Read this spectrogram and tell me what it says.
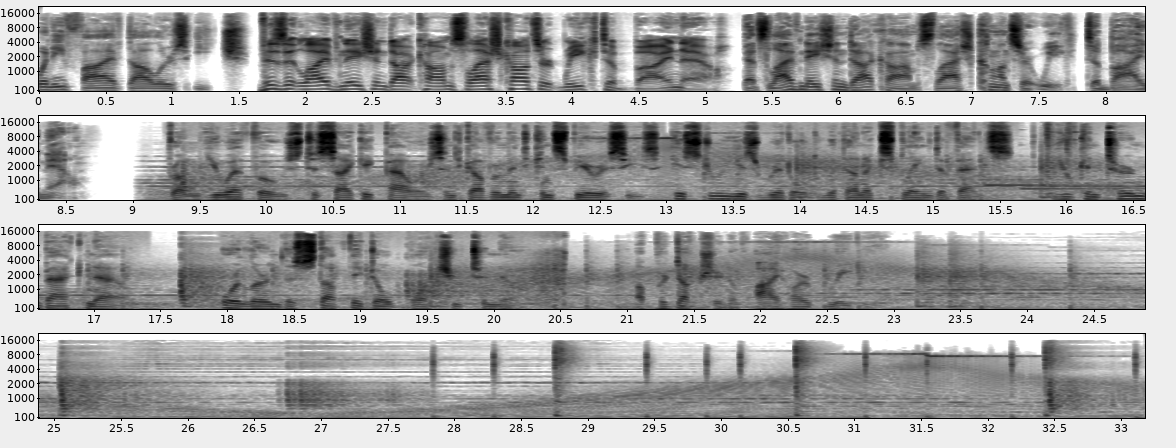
$25 each. Visit livenation.com slash concert week to buy now. That's livenation.com slash concert week to buy now. From UFOs to psychic powers and government conspiracies, history is riddled with unexplained events. You can turn back now or learn the stuff they don't want you to know. A production of iHeartRadio.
